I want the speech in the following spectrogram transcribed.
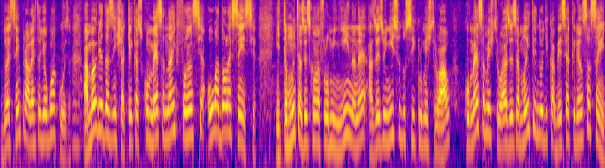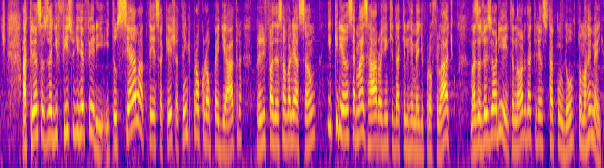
do é sempre alerta de alguma coisa. A maioria das enxaquecas começa na infância ou adolescência. Então, muitas vezes, quando ela falou menina, né? Às vezes o início do ciclo menstrual começa a menstruar, às vezes a mãe tem dor de cabeça e a criança sente. A criança às vezes é difícil de referir. Então, se ela tem essa queixa, tem que procurar o pediatra para ele fazer essa avaliação. E criança é mais raro a gente dar aquele remédio profilático, mas às vezes orienta. Na hora da criança estar com dor, tomar remédio.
